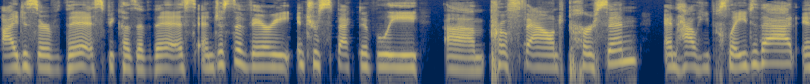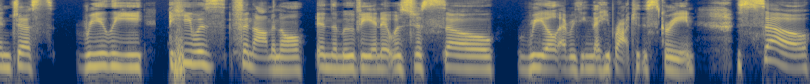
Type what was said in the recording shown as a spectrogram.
I deserve this because of this. And just a very introspectively um, profound person and how he played that and just really, he was phenomenal in the movie. And it was just so real, everything that he brought to the screen. So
